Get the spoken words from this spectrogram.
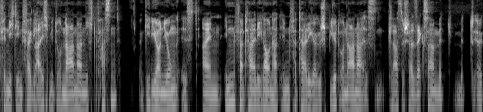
finde ich den Vergleich mit Onana nicht passend. Gideon Jung ist ein Innenverteidiger und hat Innenverteidiger gespielt. Onana ist ein klassischer Sechser mit, mit äh,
